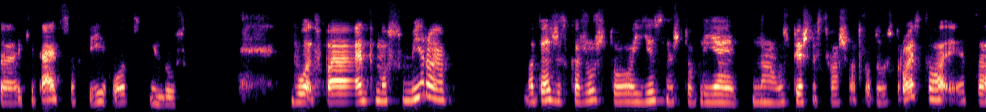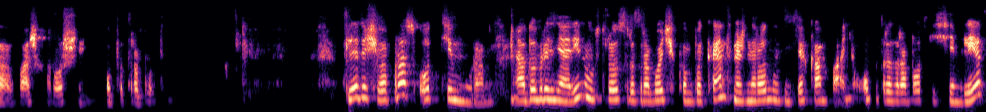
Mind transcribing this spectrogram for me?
э, китайцев и от индусов. Вот, поэтому суммируя, опять же скажу, что единственное, что влияет на успешность вашего трудоустройства, это ваш хороший опыт работы. Следующий вопрос от Тимура. Добрый день, Арина. Устроился разработчиком бэкэнд международной финтех-компании. Опыт разработки 7 лет.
